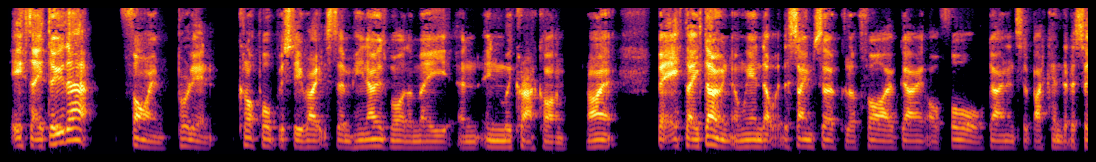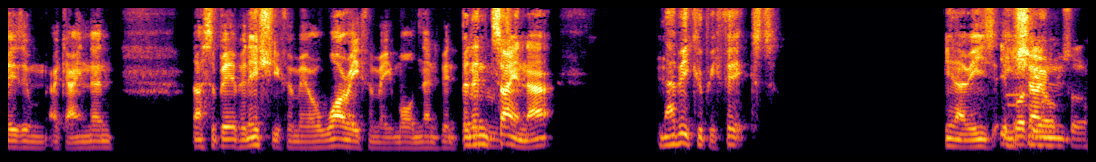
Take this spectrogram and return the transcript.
if they do that, fine, brilliant. Klopp obviously rates them. He knows more than me, and, and we crack on, right? But if they don't, and we end up with the same circle of five going or four going into the back end of the season again, then that's a bit of an issue for me or worry for me more than anything. But then Mhm. saying that, Naby could be fixed. You know, he's he's shown hope so. he,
